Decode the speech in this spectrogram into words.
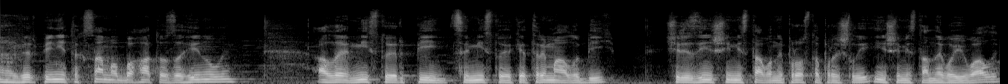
Е, в Ірпіні так само багато загинули, але місто Ірпінь це місто, яке тримало бій. Через інші міста вони просто пройшли, інші міста не воювали.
